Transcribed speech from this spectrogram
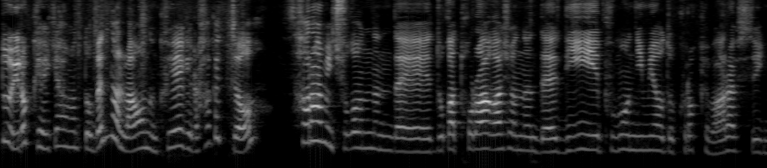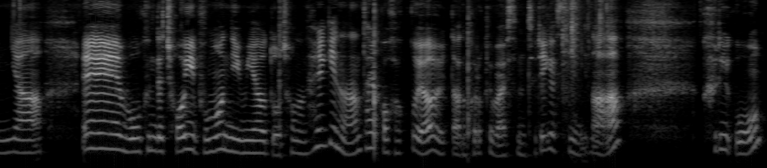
또 이렇게 얘기하면 또 맨날 나오는 그 얘기를 하겠죠. 사람이 죽었는데 누가 돌아가셨는데 네 부모님이어도 그렇게 말할 수 있냐? 에, 뭐 근데 저희 부모님이어도 저는 헬기는 안 탈 것 같고요. 일단 그렇게 말씀드리겠습니다. 그리고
